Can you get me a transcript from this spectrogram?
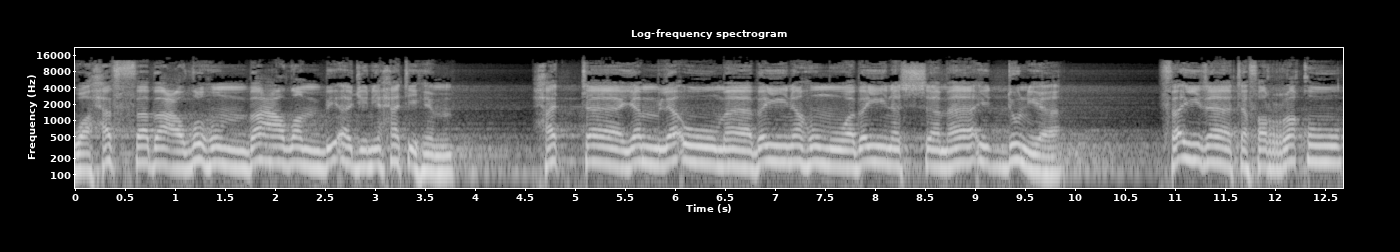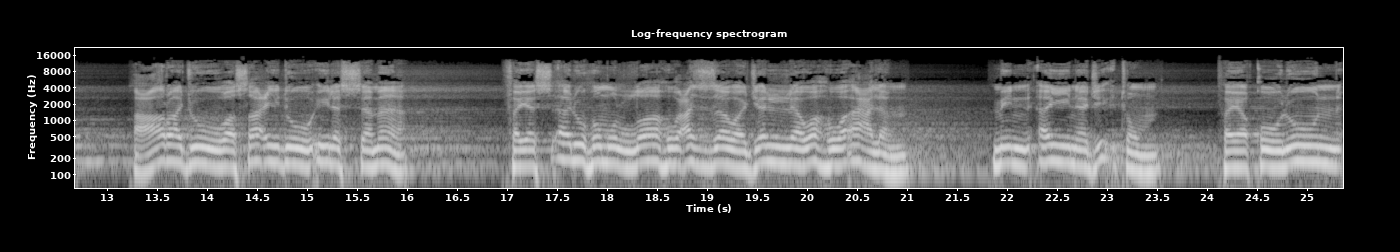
وحف بعضهم بعضا بأجنحتهم حتى يملأوا ما بينهم وبين السماء الدنيا، فإذا تفرقوا عرجوا وصعدوا إلى السماء فيسألهم الله عز وجل وهو أعلم من أين جئتم فيقولون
